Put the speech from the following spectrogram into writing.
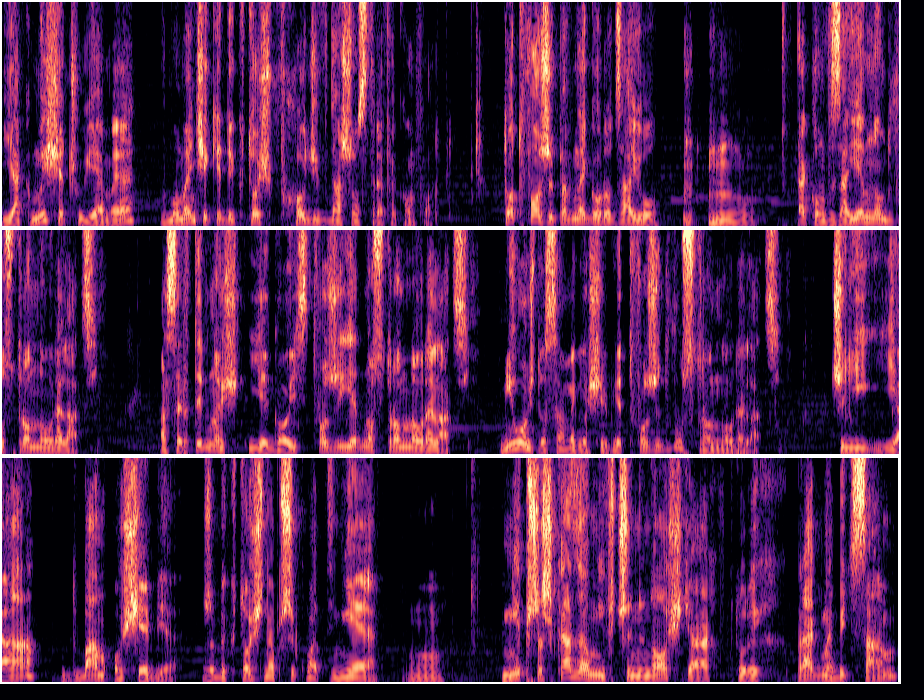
jak my się czujemy w momencie, kiedy ktoś wchodzi w naszą strefę komfortu. To tworzy pewnego rodzaju taką wzajemną, dwustronną relację. Asertywność i egoizm tworzy jednostronną relację. Miłość do samego siebie tworzy dwustronną relację. Czyli ja dbam o siebie, żeby ktoś na przykład nie, mm, nie przeszkadzał mi w czynnościach, w których pragnę być sam,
